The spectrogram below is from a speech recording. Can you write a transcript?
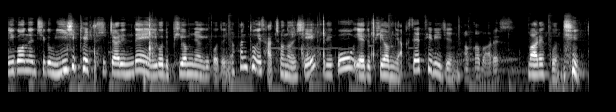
이거는 지금 20캡슐짜리인데 이것도 비염약이거든요. 한 통에 4,000원씩. 그리고 얘도 비염약, 세티리진. 아까 말했어 말했군.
